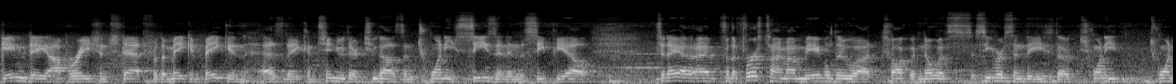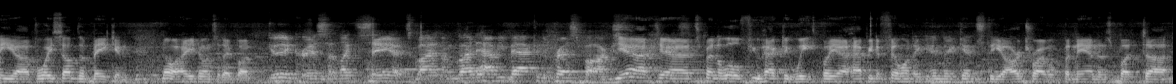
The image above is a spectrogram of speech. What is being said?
game day operation stats for the Macon Bacon as they continue their 2020 season in the CPL. Today, I, I, for the first time, I'm able to uh, talk with Noah Syverson, He's the 2020 uh, voice of the Bacon. Noah, how you doing today, bud? Good, Chris. I'd like to say it's glad, I'm glad to have you back in the press box. Yeah, yeah, it's been a little few hectic weeks, but yeah, happy to fill in, in against the arch rival Bananas. But uh,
